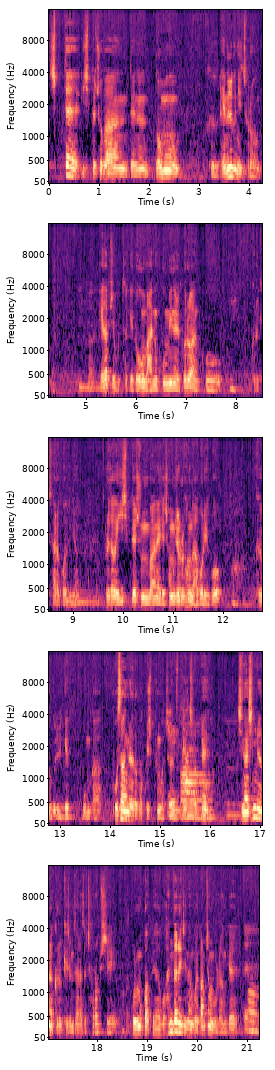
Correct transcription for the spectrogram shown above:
10대, 20대 초반 때는 너무 그 애늙은이처럼 어, 예답지 못하게 너무 많은 고민을 끌어안고 그렇게 살았거든요. 그러다가 20대 중반에 이제 정주를 확 놔버리고 그 이렇게 뭔가 보상이라도 받고 싶은 것처럼 이렇게 아. 철- 네. 지난 10년을 그렇게 좀 살아서 철없이 골목 카페 하고 한 달이 지난 거에 깜짝 놀란 게 네. 어.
